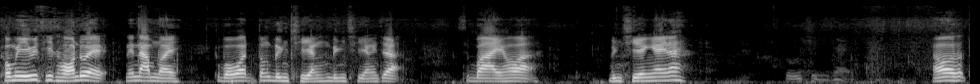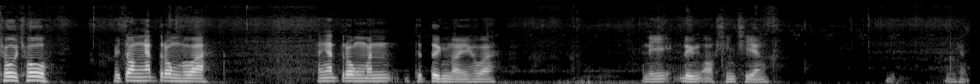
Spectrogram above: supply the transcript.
เขามีวิธีถอนด้วย แนะนำหน่อยก็บอกว่าต้องดึงเฉียง ดึงเฉียงจะสบายเพราะดึงเฉียงไงนะเอาโชว์โชว์ไม่ต้องงัดตรงเขาว่าถ้างัดตรงมันจะตึงหน่อยเขาว่าอันนี้ดึงออกเฉียงเฉียงนี่ครับ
